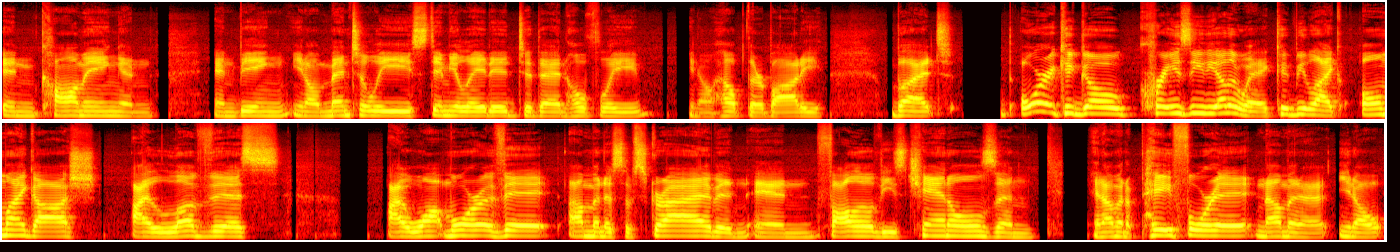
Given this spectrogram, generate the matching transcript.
in calming and and being you know mentally stimulated to then hopefully you know help their body. But or it could go crazy the other way. It could be like oh my gosh i love this. I want more of it. I'm going to subscribe and and follow these channels and and i'm going to pay for it. And i'm going to you know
